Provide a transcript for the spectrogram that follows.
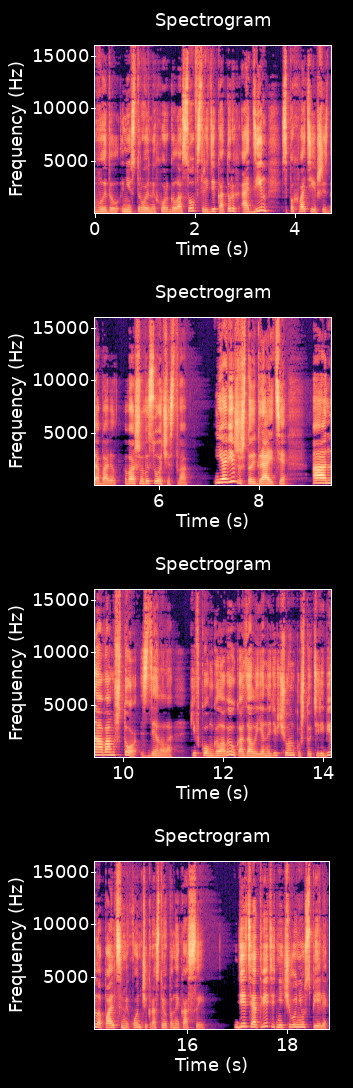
выдал нестройный хор голосов, среди которых один, спохватившись, добавил «Ваше Высочество!» «Я вижу, что играете. А она вам что сделала?» Кивком головы указала я на девчонку, что теребила пальцами кончик растрепанной косы. Дети ответить ничего не успели.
